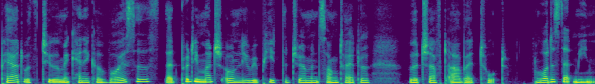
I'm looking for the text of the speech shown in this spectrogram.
paired with two mechanical voices that pretty much only repeat the German song title Wirtschaft Arbeit Tod. What does that mean?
